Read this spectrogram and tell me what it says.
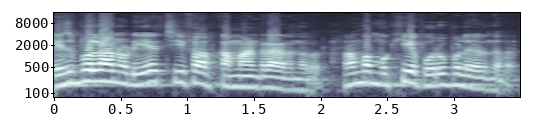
ஹெஸ்புல்லானுடைய சீஃப் ஆஃப் கமாண்டராக இருந்தவர். ரொம்ப முக்கிய பொறுப்பில் இருந்தவர்.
